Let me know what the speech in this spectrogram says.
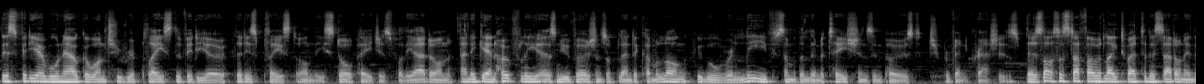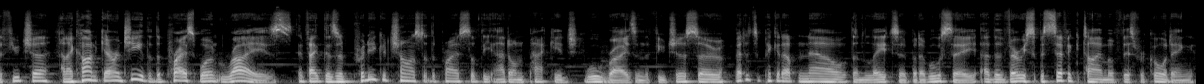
This video will now go on to replace the video that is placed on the store pages for the add-on. And again, hopefully as new versions of Blender come along, we will relieve some of the limitations imposed to prevent crashes. There's lots of stuff I would like to add to this add-on in the future, and I can't guarantee that the price won't rise. In fact, there's a pretty good chance that the price of the add-on package will rise in the future, so better to pick it up now than later, but I will say at the very specific time of this recording,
